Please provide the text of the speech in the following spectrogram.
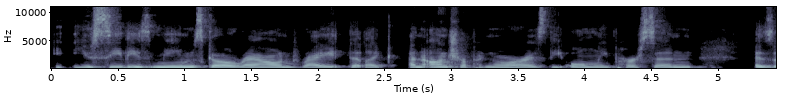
you see these memes go around, right? That like an entrepreneur is the only person is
